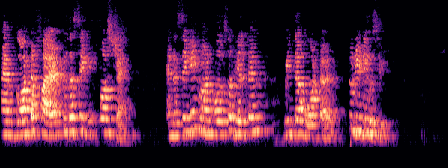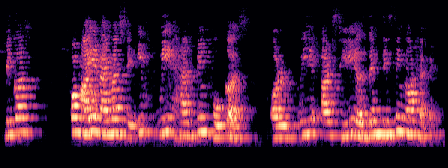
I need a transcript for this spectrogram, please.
have got a fire to the second, first child. And the second one also help them with the water to reduce it. Because for my and I must say, if we have been focused or we are serious, then this thing not happen.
